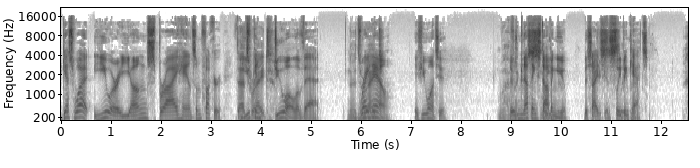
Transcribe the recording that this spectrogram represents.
Guess what? You are a young, spry, handsome fucker. That's you can right. Do all of that that's right, right, now if you want to. Well, There's nothing stopping you besides sleeping sleep. cats.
